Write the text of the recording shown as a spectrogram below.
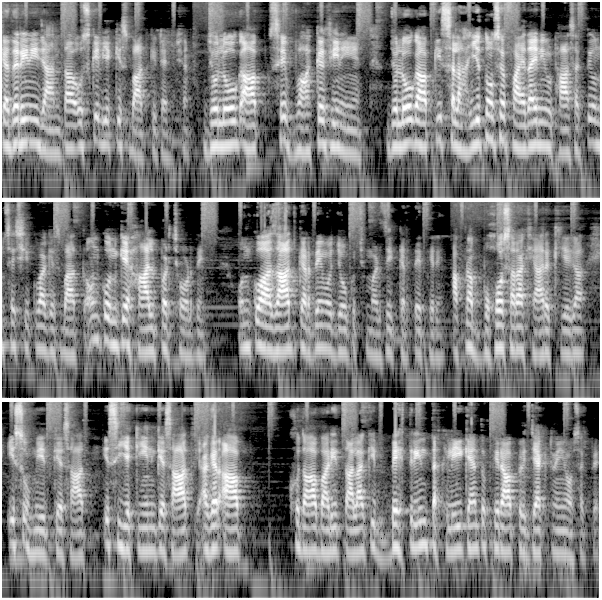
कदर ही नहीं जानता, उसके लिए किस बात की टेंशन जो लोग आपसे वाकिफ़ ही नहीं हैं, जो लोग आपकी सलाहियतों से फ़ायदा ही नहीं उठा सकते, उनसे शिकवा किस बात का? उनको उनके हाल पर छोड़ दें। उनको आज़ाद कर दें, वो जो कुछ मर्ज़ी करते फिरें। अपना बहुत सारा ख्याल रखिएगा इस उम्मीद के साथ, इस यकीन के साथ अगर आप खुदा बारी ताला की बेहतरीन तख्लीक हैं तो फिर आप रिजेक्ट नहीं हो सकते।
